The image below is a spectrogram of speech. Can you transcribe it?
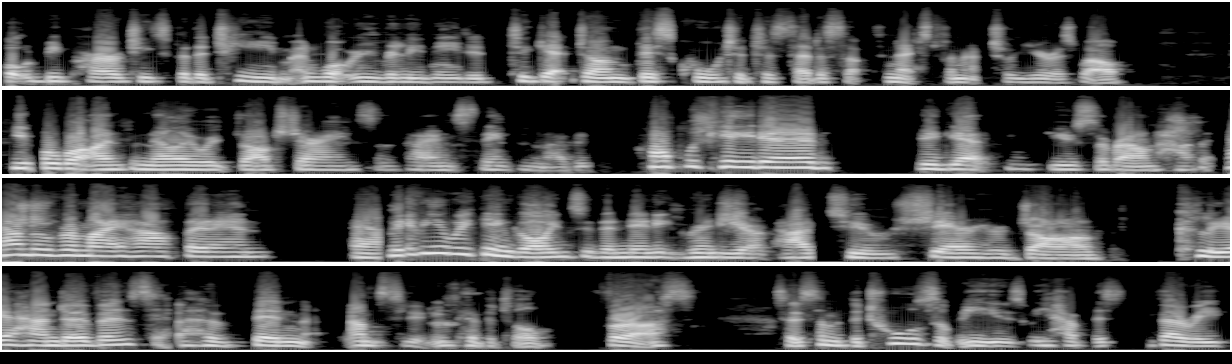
what would be priorities for the team, and what we really needed to get done this quarter to set us up for next financial year as well. People who are unfamiliar with job sharing sometimes think it might be complicated. They get confused around how the handover might happen. And maybe we can go into the nitty gritty of how to share your job. Clear handovers have been absolutely pivotal for us. So some of the tools that we use, we have this very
